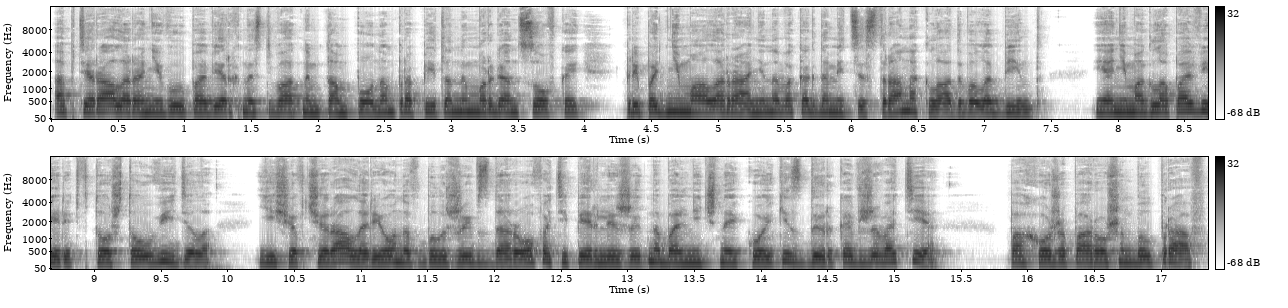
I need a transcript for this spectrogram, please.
обтирала раневую поверхность ватным тампоном, пропитанным марганцовкой, приподнимала раненого, когда медсестра накладывала бинт. Я не могла поверить в то, что увидела. Еще вчера Ларионов был жив-здоров, а теперь лежит на больничной койке с дыркой в животе. Похоже, Порошин был прав.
